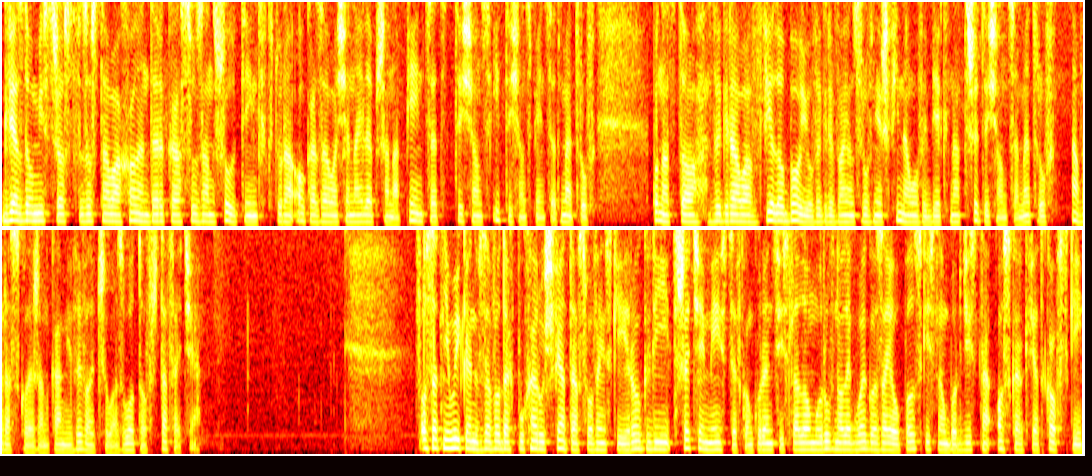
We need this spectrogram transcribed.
Gwiazdą mistrzostw została Holenderka Susan Schulting, która okazała się najlepsza na 500, 1000 i 1500 metrów. Ponadto wygrała w wieloboju, wygrywając również finałowy bieg na 3000 metrów, a wraz z koleżankami wywalczyła złoto w sztafecie. W ostatni weekend w zawodach Pucharu Świata w słoweńskiej Rogli trzecie miejsce w konkurencji slalomu równoległego zajął polski snowboardzista Oskar Kwiatkowski.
